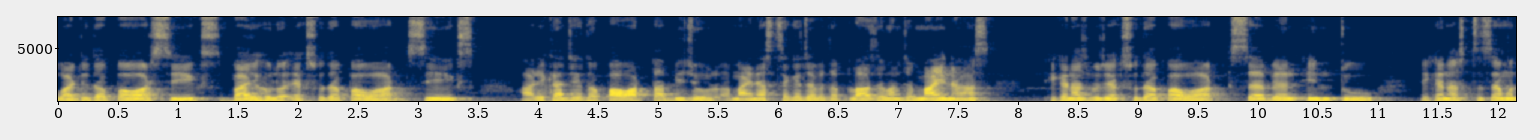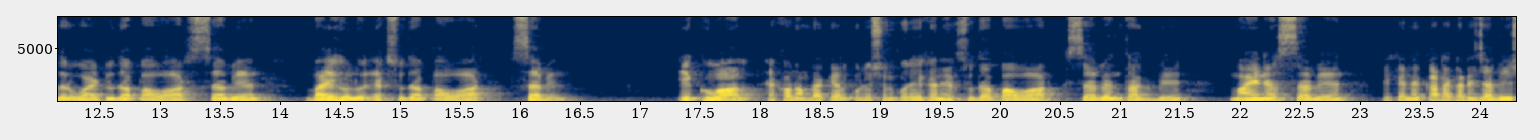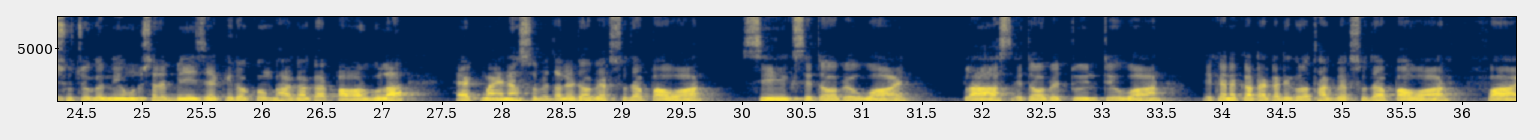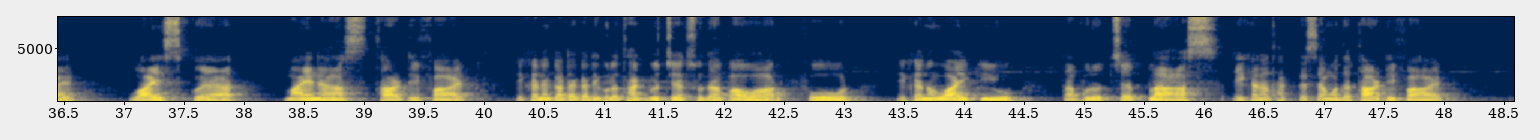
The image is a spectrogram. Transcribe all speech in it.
y to the power six by হলো একশো দা পাওয়ার সিক্স আর এখানে যেহেতু পাওয়ারটা বিজোর মাইনাস থেকে যাবে তা প্লাস মানে যে মাইনাস এখানে আসবে যে একশো দা পাওয়ার সেভেন ইন্টু এখানে আসতেছে আমাদের y to the power seven by হলো একশো দা পাওয়ার সেভেন ইকুয়াল এখন আমরা ক্যালকুলেশন করে এখানে একশো দা পাওয়ার সেভেন থাকবে মাইনাস সেভেন এখানে কাটাকাটি যাবে, সূচকের নিয়ম অনুসারে বেজ একই রকম, ভাগাকার পাওয়ারগুলা এক মাইনাস হবে, তাহলে এটা হবে একশো দা পাওয়ার সিক্স এটা হবে ওয়াই প্লাস এটা হবে টোয়েন্টি ওয়ান এখানে কাটাকাটি করে থাকবে একশো the power five y square minus thirty five এখানে কাটাকাটি করে থাকবে হচ্ছে একশো দা পাওয়ার ফোর এখানে ওয়াই কিউব তারপর হচ্ছে প্লাস এখানে থাকতেছে আমাদের থার্টি ফাইভ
